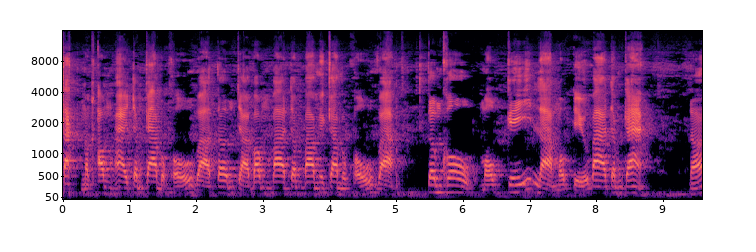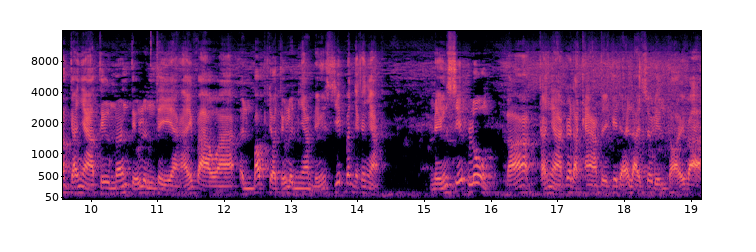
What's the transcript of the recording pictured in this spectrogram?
tắc mật ong 200k một hũ và tôm trà bông 330k một hũ và tôm khô 1 kg là 1 triệu 300k đó cả nhà thương mến tiểu linh thì hãy vào à, inbox cho tiểu linh nha miễn ship bánh cho cả nhà. Miễn ship luôn. Đó cả nhà có đặt hàng thì cứ để lại số điện thoại và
